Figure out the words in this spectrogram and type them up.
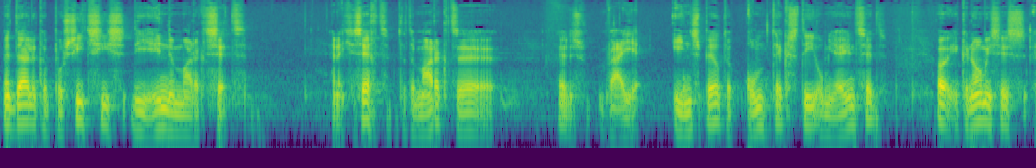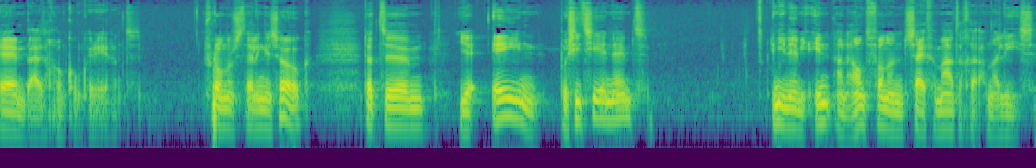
met duidelijke posities die je in de markt zet. En dat je zegt dat de markt, uh, dus waar je inspeelt, de context die om je heen zit, oh, economisch is en buitengewoon concurrerend. Veronderstelling is ook dat uh, je één positie inneemt en die neem je in aan de hand van een cijfermatige analyse.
